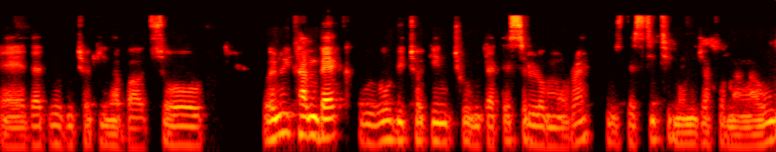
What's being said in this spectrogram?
uh, that we'll be talking about. So when we come back, we will be talking to Mtate who's the city manager for Mangaung.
